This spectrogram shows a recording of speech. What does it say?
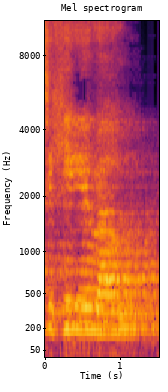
anti-hero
